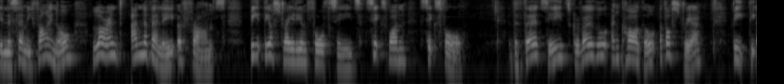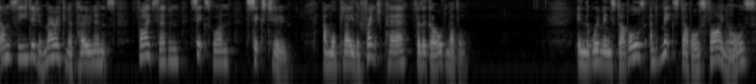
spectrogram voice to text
In the semi-final, Laurent and Novelli of France beat the Australian fourth seeds 6-1, 6-4. The third seeds, Gravogel and Cargill of Austria, beat the unseeded American opponents 5-7, 6-1, 6-2 and will play the French pair for the gold medal. In the women's doubles and mixed doubles finals,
